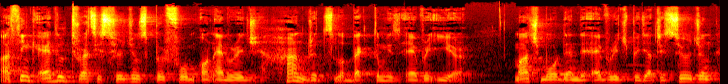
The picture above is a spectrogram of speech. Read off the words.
I think adult thoracic surgeons perform on average hundreds of lobectomies every year, much more than the average pediatric surgeon.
